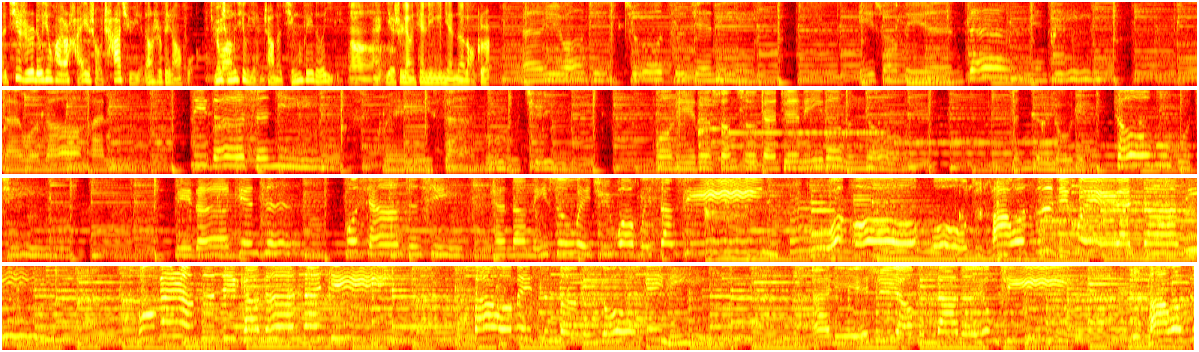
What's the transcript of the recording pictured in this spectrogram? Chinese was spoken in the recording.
呃，其实《流星花园》还有一首插曲也当时非常火，庾澄庆演唱的《情非得已》，嗯，哎，也是两千零一年的老歌。难以忘记初次见你，一双迷人的眼睛，在我脑海里，你的身影挥散不去。握你的双手，感觉你的看到你受委屈，我会伤心。哦哦哦，只怕我自己会爱上你，不敢让自己靠得太近，怕我没什么能够给你。爱你也需要很大的勇气，只怕我自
